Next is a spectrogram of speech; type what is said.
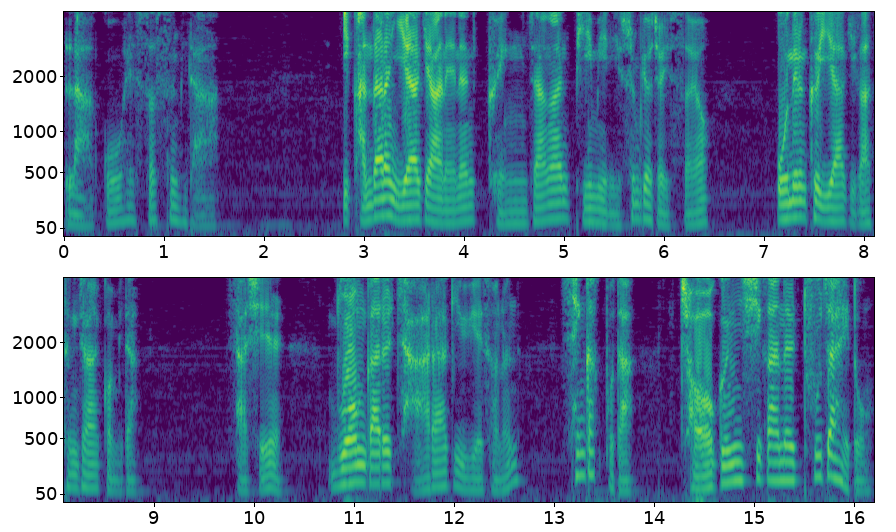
라고 했었습니다. 이 간단한 이야기 안에는 굉장한 비밀이 숨겨져 있어요. 오늘은 그 이야기가 등장할 겁니다. 사실 무언가를 잘하기 위해서는 생각보다 적은 시간을 투자해도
